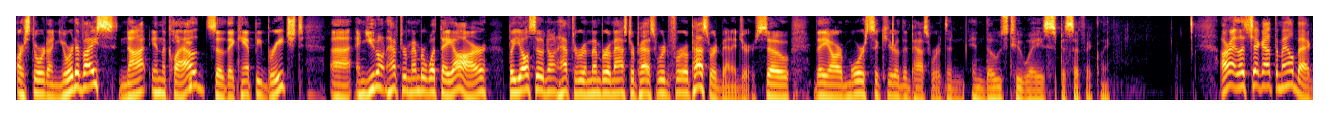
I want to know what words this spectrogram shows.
are stored on your device, not in the cloud, so they can't be breached. Uh, and you don't have to remember what they are, but you also don't have to remember a master password for a password manager. So they are more secure than passwords in, in those two ways specifically. All right, let's check out the mailbag.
